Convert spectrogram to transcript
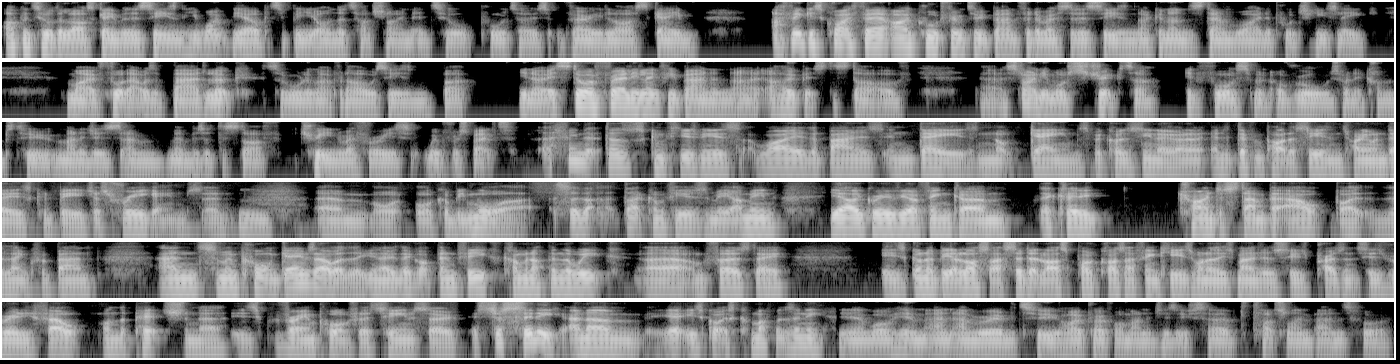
up until the last game of the season. He won't be able to be on the touchline until Porto's very last game. I think it's quite fair. I called for him to be banned for the rest of the season. I can understand why the Portuguese league might have thought that was a bad look to rule him out for the whole season, but you know it's still a fairly lengthy ban, and I, I hope it's the start of uh, slightly more stricter enforcement of rules when it comes to managers and members of the staff treating referees with respect. The thing that does confuse me is why the ban is in days and not games, because you know, in a different part of the season, 21 days could be just three games, and Hmm. um, or or it could be more. So that that confuses me. I mean, yeah, I agree with you. I think um, they're clearly trying to stamp it out by the length of ban, and some important games out there. You know, they got Benfica coming up in the week uh, on Thursday. He's going to be a loss. I said it last podcast. I think he's one of these managers whose presence is really felt on the pitch and uh, is very important for the team. So it's just City, and um, yeah, he's got his comeuppance, isn't he? Yeah, well, him and Amorim, two high-profile managers who served touchline bans for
